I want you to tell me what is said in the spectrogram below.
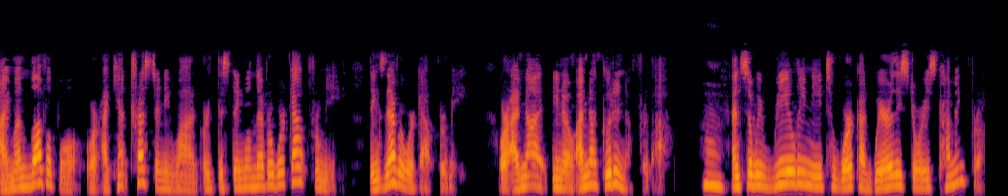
I'm unlovable, or I can't trust anyone, or this thing will never work out for me. Things never work out for me. Or I'm not, you know, I'm not good enough for that. Hmm. And so we really need to work on where are these stories coming from?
